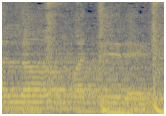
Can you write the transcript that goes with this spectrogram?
सलामत रहे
